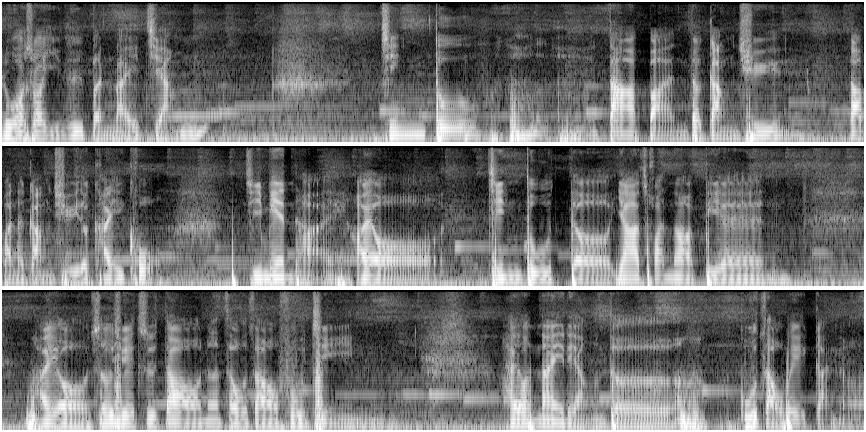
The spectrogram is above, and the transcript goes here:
如果说以日本来讲，京都。大阪的港区，大阪的港区的开阔及面海，还有京都的鸭川那边，还有哲学之道那周遭附近，还有奈良的古早味感哦，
